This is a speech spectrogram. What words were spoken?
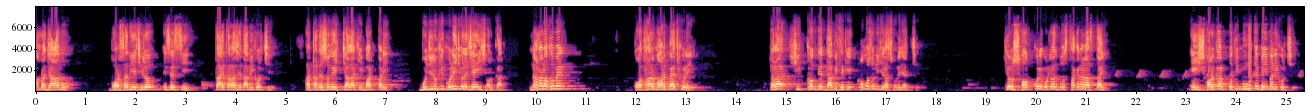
আমরা জানাব। ভরসা দিয়েছিল এসএসসি, তাই তারা সে দাবি করছে। আর তাদের সঙ্গে এই চালাকি বাটপাড়ি, বুজরুকি করেই চলেছে এই সরকার। নানা রকমের কথার মারপ্যাচ করে তারা শিক্ষকদের দাবি থেকে ক্রমশ নিজেরা সরে যাচ্ছে। কেউ শখ করে গোটা বসে থাকে না রাস্তায়। এই সরকার প্রতি মুহূর্তে বেইমানি করছে।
